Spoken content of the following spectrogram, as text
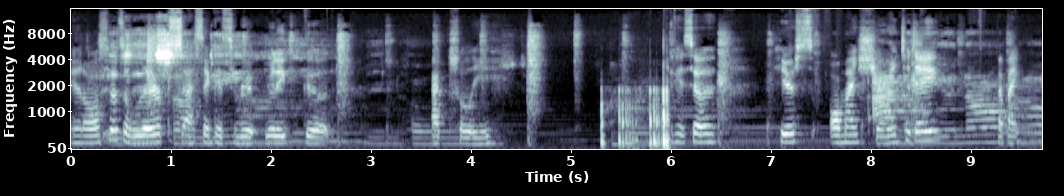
And also the lyrics, I think it's re- really good, actually. Okay, so here's all my sharing today. Bye bye.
